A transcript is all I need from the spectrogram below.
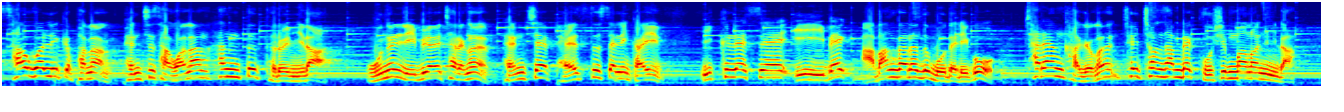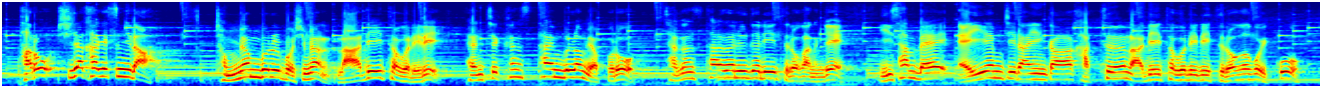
사후관리 끝판왕 벤츠 사관왕 한뜻 대로입니다. 오늘 리뷰할 차량은 벤츠의 베스트셀링카인 E클래스의 E200 아방가르드 모델이고 차량 가격은 7,390만원입니다. 바로 시작하겠습니다. 전면부를 보시면 라디에이터 그릴이 벤츠 큰 스타임블럼 옆으로 작은 스타 그릴들이 들어가는 게 230 AMG 라인과 같은 라디에이터 그릴이 들어가고 있고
